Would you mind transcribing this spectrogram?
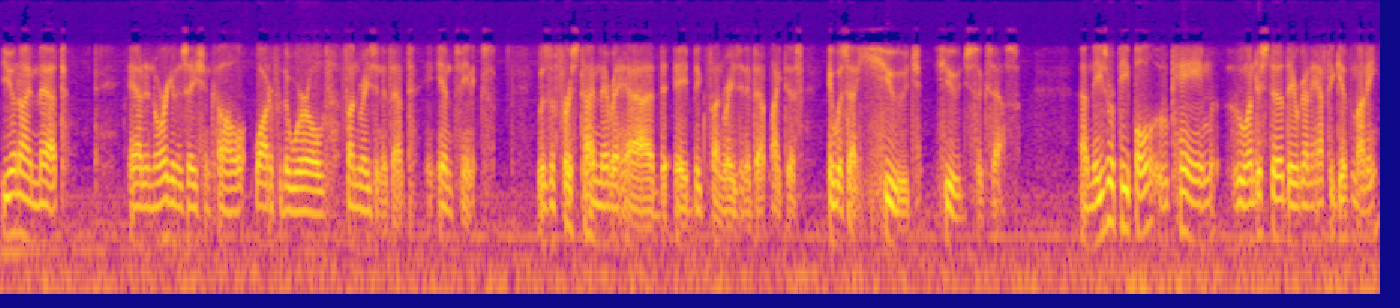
You and I met at an organization called Water for the World fundraising event in Phoenix. It was the first time they ever had a big fundraising event like this. It was a huge, huge success. And these were people who came who understood they were going to have to give money,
